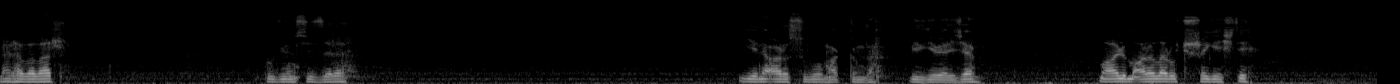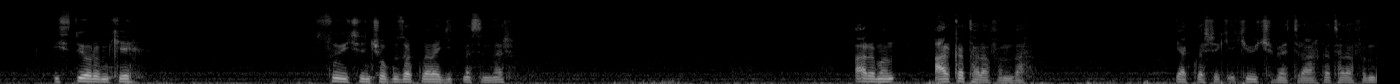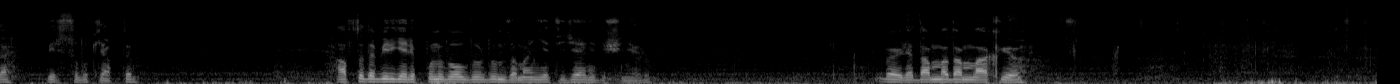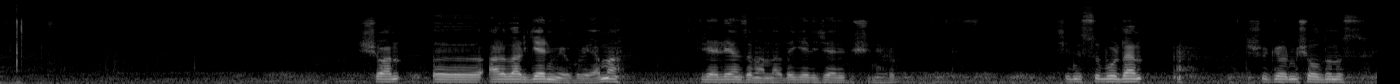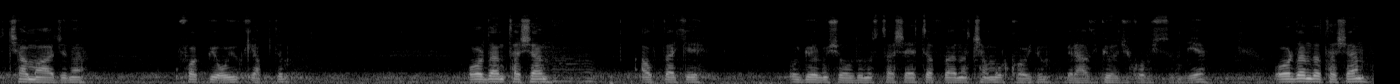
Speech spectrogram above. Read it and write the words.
Merhabalar. Bugün sizlere yeni arı suluğum hakkında bilgi vereceğim. Malum arılar uçuşa geçti. İstiyorum ki su için çok uzaklara gitmesinler. Arımın arka tarafında yaklaşık 2-3 metre arka tarafında bir suluk yaptım. Haftada bir gelip bunu doldurduğum zaman yeteceğini düşünüyorum. Böyle damla damla akıyor. Şu an e, arılar gelmiyor buraya ama ilerleyen zamanlarda geleceğini düşünüyorum. Şimdi su buradan şu görmüş olduğunuz çam ağacına ufak bir oyuk yaptım. Oradan taşan alttaki o görmüş olduğunuz taşa etraflarına çamur koydum. Biraz gölcük oluşsun diye. Oradan da taşan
